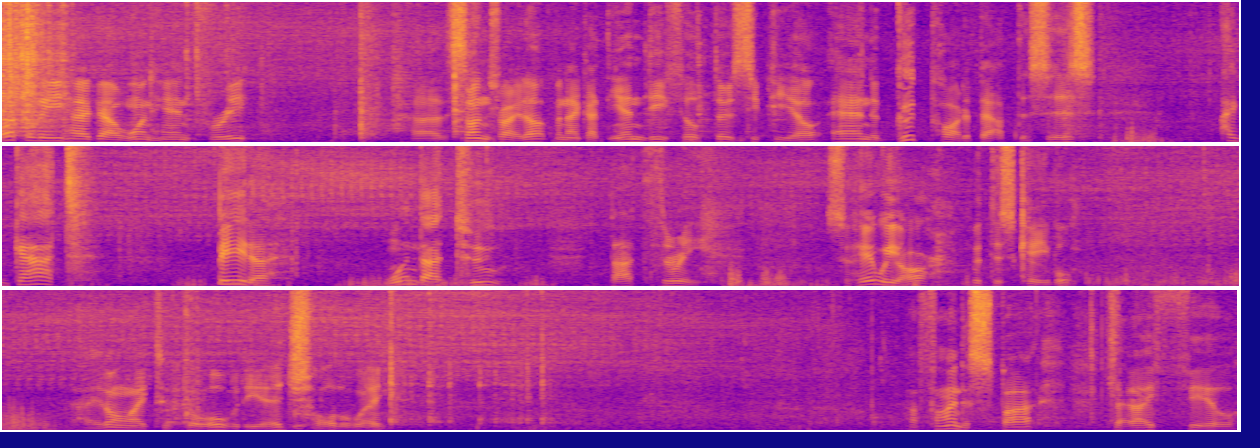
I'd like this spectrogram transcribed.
Luckily, I got one hand free. Uh, the sun's right up and I got the ND filter, CPL, and the good part about this is I got beta 1.2.3. So here we are with this cable. I don't like to go over the edge all the way. I find a spot that I feel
